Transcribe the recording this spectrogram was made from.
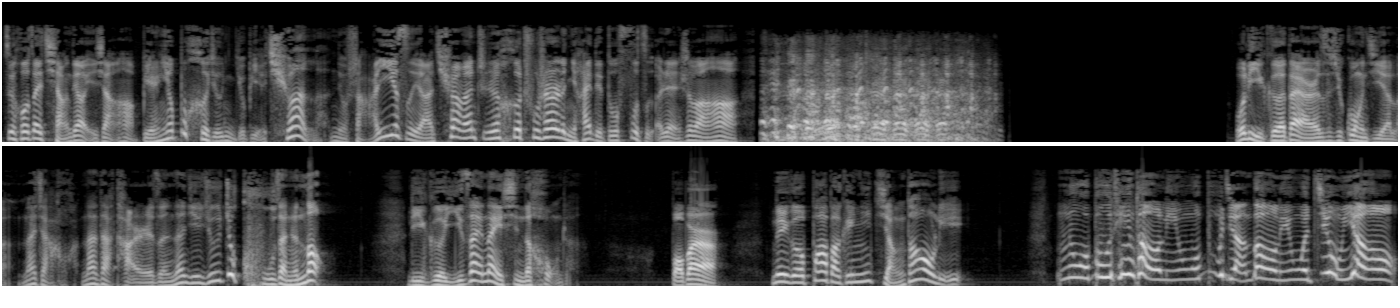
最后再强调一下哈，别人要不喝酒，你就别劝了，你有啥意思呀？劝完直接喝出事了，你还得多负责任是吧？哈！我李哥带儿子去逛街了，那家伙，那他他儿子那就就就哭在那闹，李哥一再耐心的哄着。宝贝儿，那个爸爸给你讲道理。那我不听道理，我不讲道理，我就要。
